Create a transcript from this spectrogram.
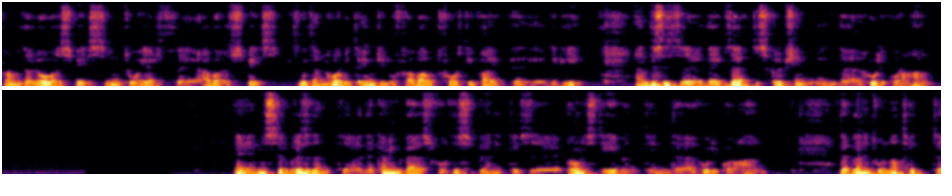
from the lower space into Earth uh, upper space with an orbit angle of about 45 uh, degree. And this is the exact description in the Holy Quran. Uh, Mr. President, uh, the coming path for this planet is uh, promised event in the Holy Quran. The planet will not hit uh,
